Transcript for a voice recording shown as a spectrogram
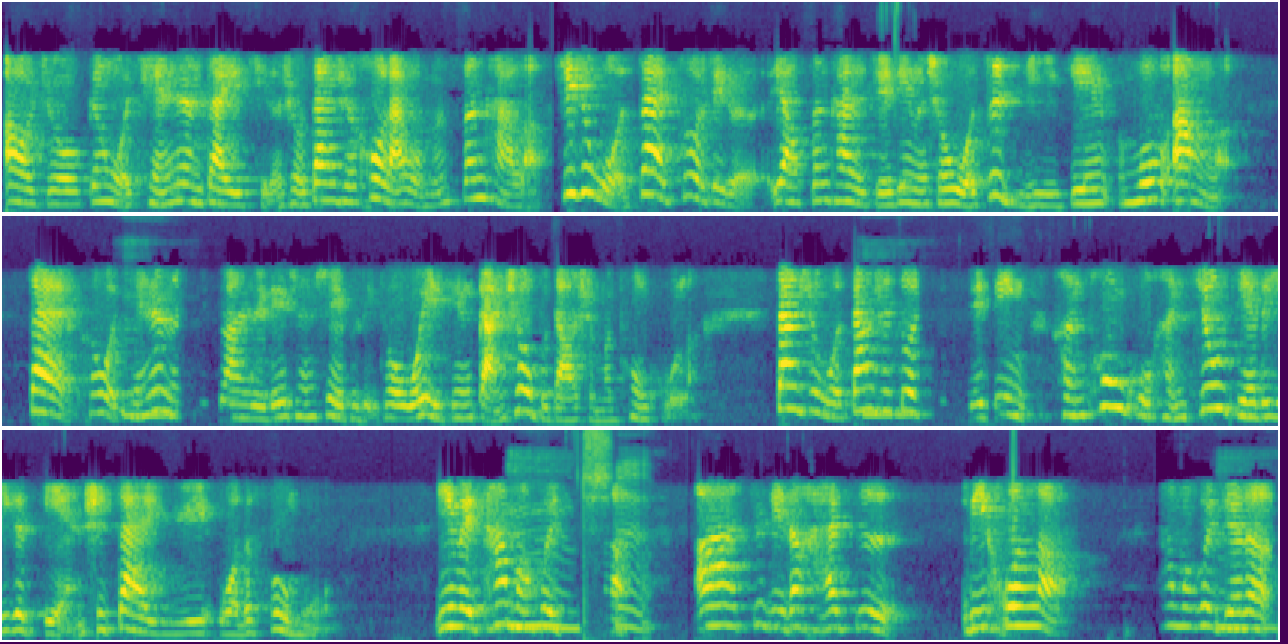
澳洲跟我前任在一起的时候，但是后来我们分开了。其实我在做这个要分开的决定的时候，我自己已经 move on 了，在和我前任的这段 relationship 里头，我已经感受不到什么痛苦了。但是我当时做决定很痛苦、很纠结的一个点是在于我的父母，因为他们会觉得啊，自己的孩子离婚了，他们会觉得。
